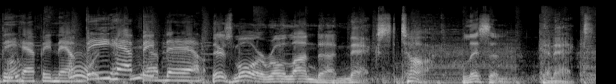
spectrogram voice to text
Be huh? happy now. Be happy, be happy now. There's more Rolonda next. Talk, listen, connect.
